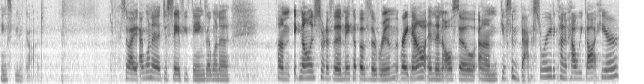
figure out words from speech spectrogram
Thanks be to God. So I, I want to just say a few things. I want to um, acknowledge sort of the makeup of the room right now, and then also um, give some backstory to kind of how we got here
